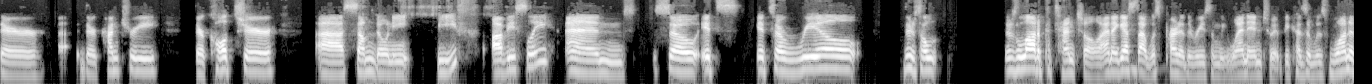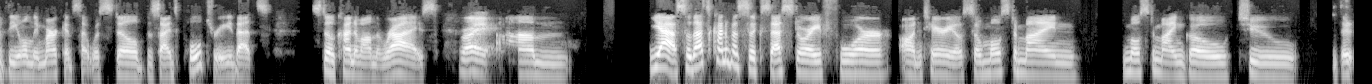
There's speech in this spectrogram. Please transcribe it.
their uh, their country, their culture. Uh, some don't eat beef, obviously, and so it's it's a real there's a there's a lot of potential and i guess that was part of the reason we went into it because it was one of the only markets that was still besides poultry that's still kind of on the rise. Right. Um yeah so that's kind of a success story for ontario. So most of mine most of mine go to there,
